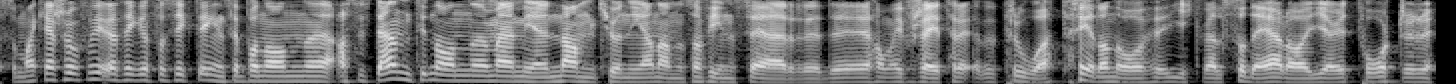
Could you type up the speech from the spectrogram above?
Så man kanske får, helt enkelt får sikta in sig på någon assistent till någon av de här mer namnkunniga namnen som finns här. Det har man i och för sig provat redan då, det gick väl sådär då. Jared Porter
